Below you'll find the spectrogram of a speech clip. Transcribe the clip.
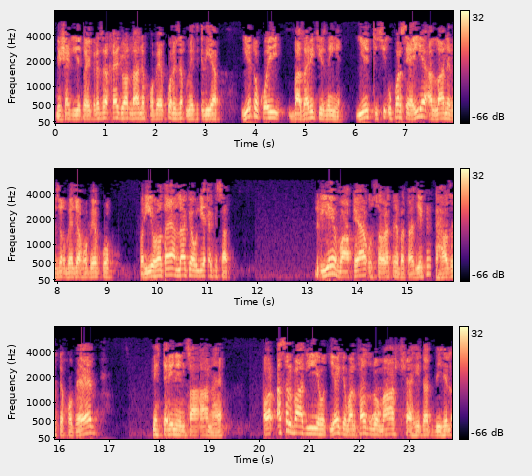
بے شک یہ تو ایک رزق ہے جو اللہ نے خبیب کو رزق میں دے دیا۔ یہ تو کوئی بازاری چیز نہیں ہے۔ یہ کسی اوپر سے آئی ہے، اللہ نے رزق بھیجا خبیب کو۔ اور یہ ہوتا ہے اللہ کے اولیاء کے ساتھ۔ یہ واقعہ اس عورت نے بتا دیا کہ حضرت خبیب بہترین انسان ہے۔ اور اصل بات یہ ہوتی ہے کہ والفضل ما شہیدت بہل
